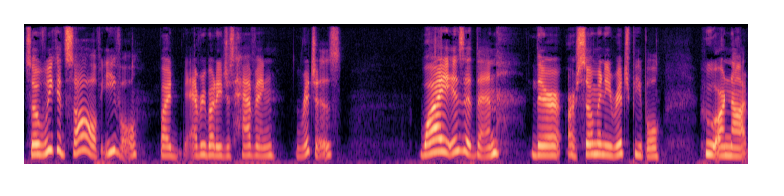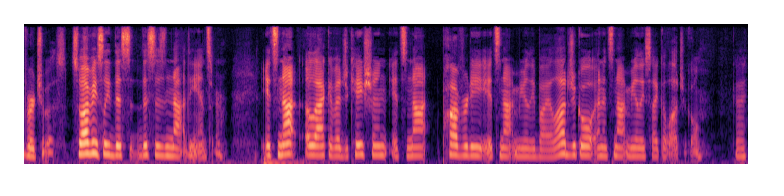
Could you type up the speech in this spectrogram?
So if we could solve evil by everybody just having riches, why is it then there are so many rich people who are not virtuous? So obviously this this is not the answer. It's not a lack of education, it's not poverty, it's not merely biological, and it's not merely psychological. Okay?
